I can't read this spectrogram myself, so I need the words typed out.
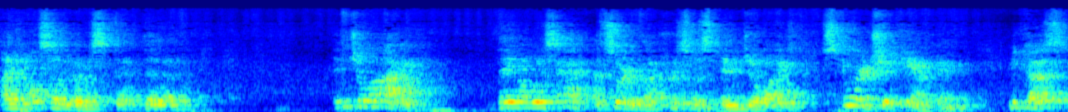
I also noticed that uh, in July, they always had a sort of a Christmas in July stewardship campaign because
